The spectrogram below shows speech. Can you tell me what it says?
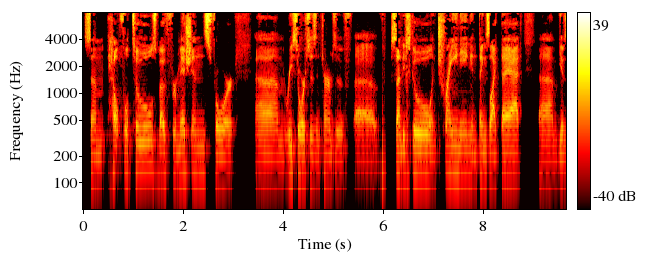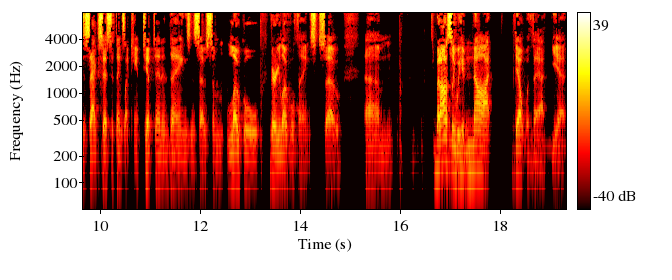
some helpful tools, both for missions, for, um, resources in terms of, uh, Sunday school and training and things like that. Um, gives us access to things like Camp Tipton and things. And so some local, very local things. So, um, but honestly, we have not dealt with that yet.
